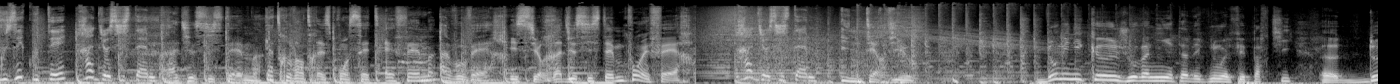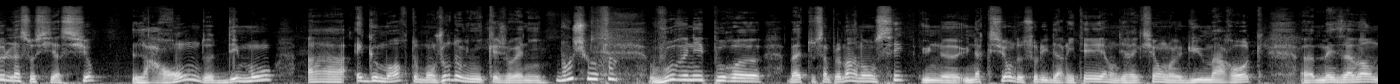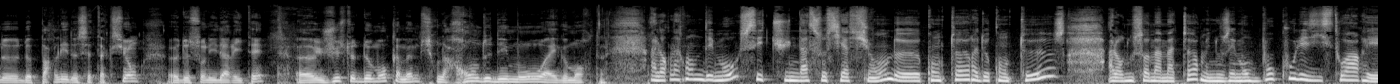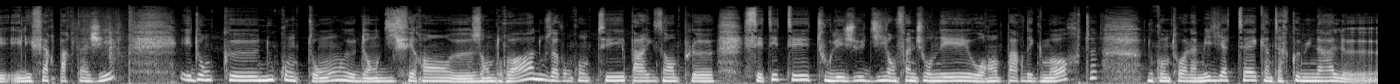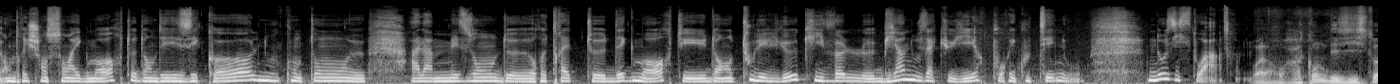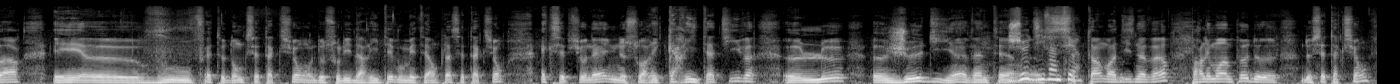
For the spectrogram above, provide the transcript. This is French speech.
Vous écoutez Radiosystème. Radiosystème 93.7 FM à Vauvert et sur radiosystème.fr. Radiosystème. Interview. Dominique Giovanni est avec nous, elle fait partie euh, de l'association La Ronde des mots à Aigues-Mortes. Bonjour Dominique Giovanni. Bonjour. Vous venez pour euh, bah, tout simplement annoncer une, une, action de solidarité en direction euh, du Maroc. Euh, mais avant de, de, parler de cette action de solidarité, juste deux mots quand même sur la Ronde des mots à Aigues-Mortes. Alors la Ronde des mots, c'est une association de conteurs et de conteuses. Alors nous sommes amateurs, mais nous aimons beaucoup les histoires et, et les faire partager. Et donc nous comptons dans différents endroits. Nous avons compté, par exemple, cet été, tous les jeudis en fin de journée au rempart d'Aigues-Mortes. Nous comptons à la médiathèque intercommunale André Chanson à Aigues-Mortes, dans des écoles. Nous comptons à la maison de retraite d'Aigues-Mortes et dans tous les lieux qui veulent bien nous accueillir pour écouter nos, nos histoires. Voilà, on raconte des histoires et euh, vous faites donc cette action de solidarité, vous mettez en place cette action exceptionnelle, une soirée caritative euh, le euh, jeudi hein, 21, jeudi 21 septembre à 19h. Parlez-moi un peu de, de cette action.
